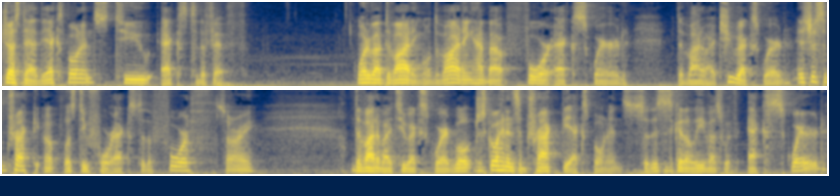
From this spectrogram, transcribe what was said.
Just add the exponents, 2x to the fifth. What about dividing? Well, dividing, how about 4x squared divided by 2x squared? It's just subtracting. Oh, let's do 4x to the fourth. Sorry. Divided by 2x squared. Well, just go ahead and subtract the exponents. So this is going to leave us with x squared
